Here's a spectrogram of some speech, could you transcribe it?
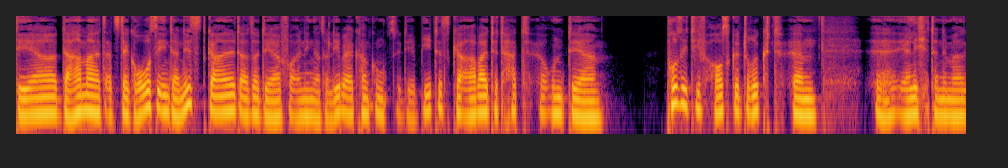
der damals als der große Internist galt, also der vor allen Dingen also Lebererkrankung zu Diabetes gearbeitet hat äh, und der positiv ausgedrückt, ähm, äh, ehrlich hat dann immer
